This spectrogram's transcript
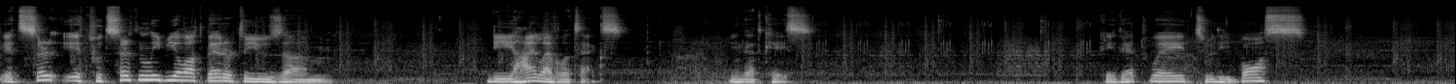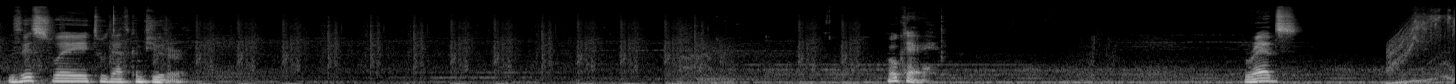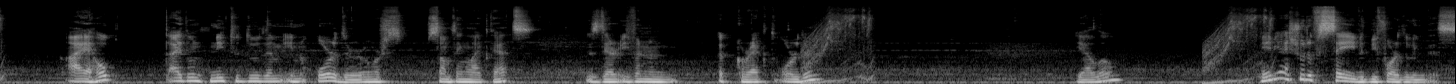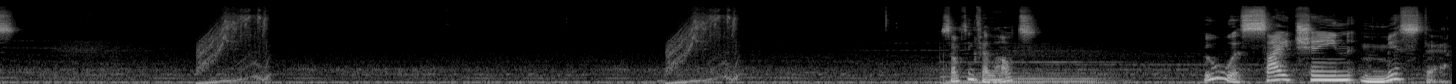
It's it would certainly be a lot better to use um, the high level attacks in that case. Okay, that way to the boss. This way to that computer. Okay. Reds. I hope I don't need to do them in order or something like that. Is there even a correct order? Yellow. Maybe I should have saved before doing this. Something fell out. Ooh, a sidechain Mystech.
